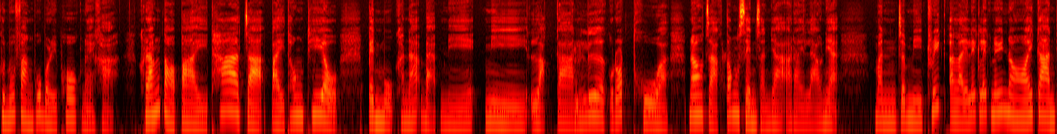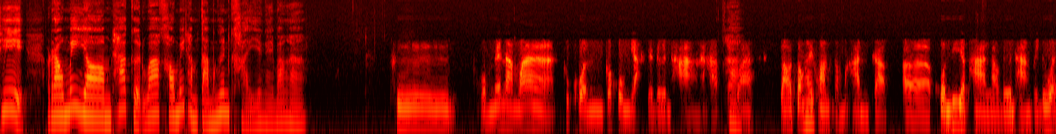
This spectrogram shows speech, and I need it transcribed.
คุณผู้ฟังผู้บริโภคหน่อยค่ะ ครั้งต่อไปถ้าจะไปท่องเที่ยว เป็นหมู่คณะแบบนี้มีหลักการเลือกรถทัวร์นอกจากต้องเซ็นสัญญาอะไรแล้วเนี่ยมันจะมีทริคอะไรเล็ก ๆ น้อย ๆ การที่เราไม่ยอมถ้าเกิดว่าเขาไม่ทำตามเงื่อนไขยังไงบ้างคะคือผมแนะนำว่าทุกคนก็คงอยากจะเดินทางนะครับค่ะแต่ว่าเราต้องให้ความสำคัญกับเอ่อคนที่จะพาเราเดินทางไปด้วย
